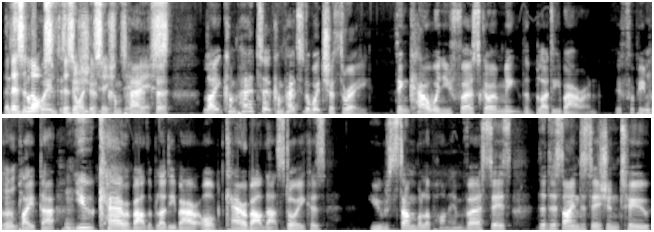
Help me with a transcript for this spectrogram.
but it's there's still lots of design decision decisions compared in this. to like compared to compared to The Witcher Three. Think how when you first go and meet the Bloody Baron. If for people that Mm-hmm. have played that, Hmm. you care about the Bloody Baron or care about that story because you stumble upon him. Versus the design decision to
